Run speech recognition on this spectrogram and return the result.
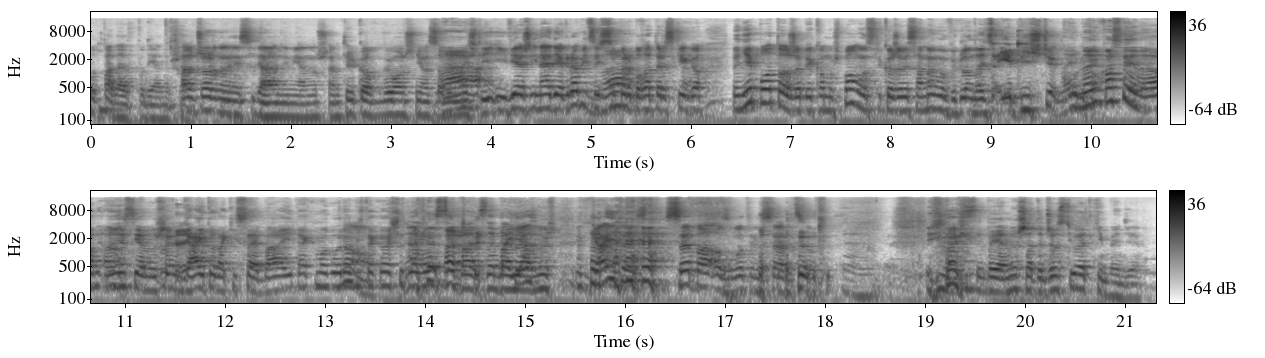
podpada pod Janusza. Hal Jordan jest idealnym Januszem, tylko wyłącznie o sobie A. myśli. I wiesz, i nawet jak robi coś super bohaterskiego, no nie po to, żeby komuś pomóc, tylko żeby samemu wyglądać zajebiście. No, no i pasuje, no, on, on jest Januszem, okay. Gaj to taki Seba i tak mogą no. robić taką osiedlową Seba, Seba i Janusz. Gaj to jest Seba o złotym sercu. I Seba Janusza to John Stewart kim będzie?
